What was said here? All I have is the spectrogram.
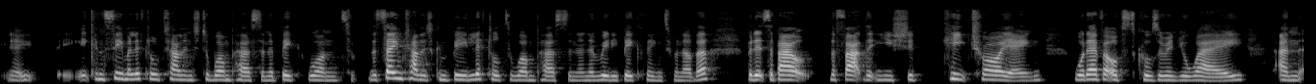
you know, it can seem a little challenge to one person, a big one to the same challenge can be little to one person and a really big thing to another. But it's about the fact that you should keep trying whatever obstacles are in your way. And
